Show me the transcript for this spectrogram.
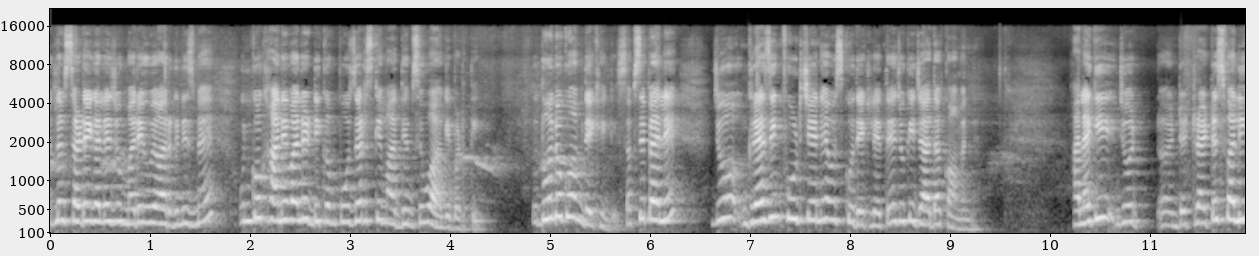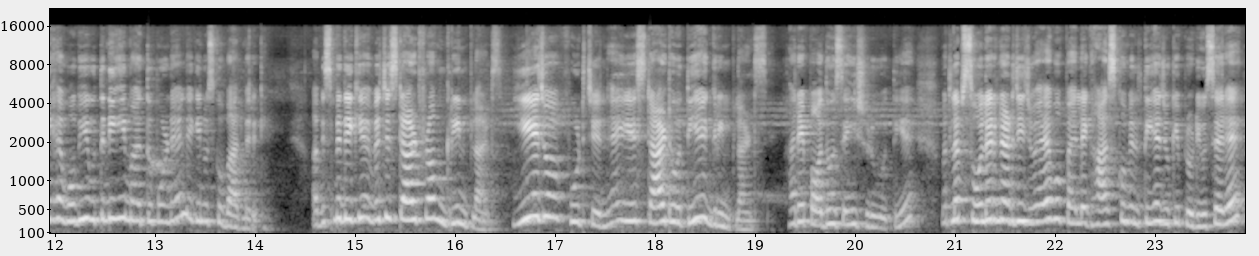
मतलब सड़े गले जो मरे हुए ऑर्गेनिज्म हैं, उनको खाने वाले डिकम्पोजर्स के माध्यम से वो आगे बढ़ती है। तो दोनों को हम देखेंगे। सबसे पहले जो ग्रेजिंग फ़ूड चेन है, उसको देख लेते हैं, जो कि ज़्यादा कॉमन है। हालाँकि जो डेट्राइटिस वाली है, वो भी उतनी ही महत्वपूर्ण है, लेकिन उसको बाद में रखें। अब इसमें देखिए which start from green plants ये जो फ़ूड चेन है, ये स्टार्ट होती है ग्रीन प्लांट्स हरे पौधों से ही शुरू होती है। मतलब सोलर एनर्जी जो है, वो पहले घास को मिलती है, जो कि प्रोड्यूसर है,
